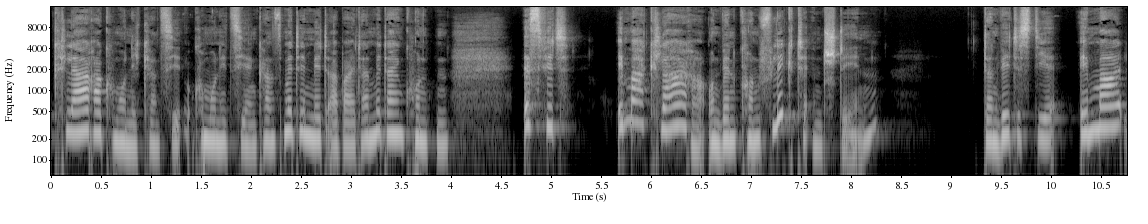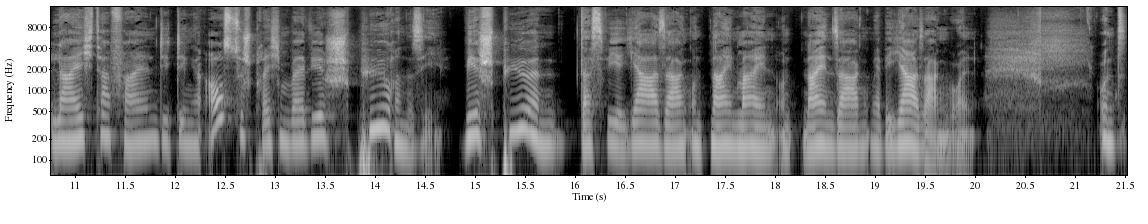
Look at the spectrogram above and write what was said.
klarer kommunizieren kannst mit den Mitarbeitern, mit deinen Kunden. Es wird immer klarer. Und wenn Konflikte entstehen, dann wird es dir immer leichter fallen, die Dinge auszusprechen, weil wir spüren sie. Wir spüren, dass wir Ja sagen und Nein meinen und Nein sagen, wenn wir Ja sagen wollen. Und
